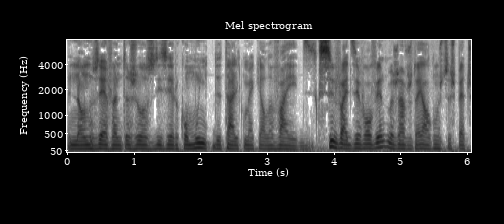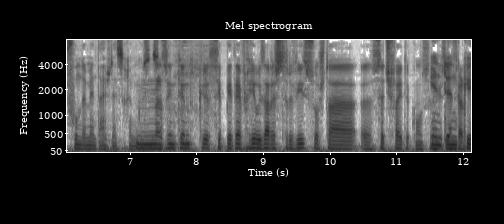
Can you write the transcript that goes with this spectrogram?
não nos é vantajoso dizer com muito detalhe como é que ela vai, se vai desenvolvendo, mas já vos dei alguns dos aspectos fundamentais dessa renegociação. Mas entendo que a CP deve realizar este serviço ou está uh, satisfeita com o serviço Entendo que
